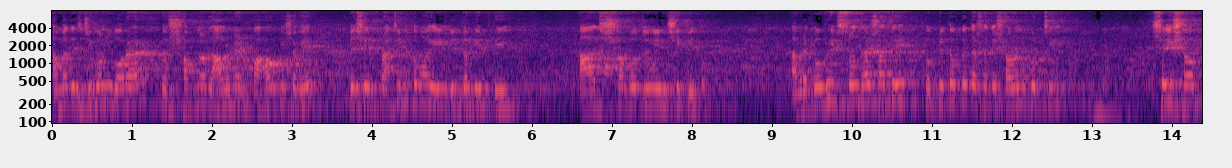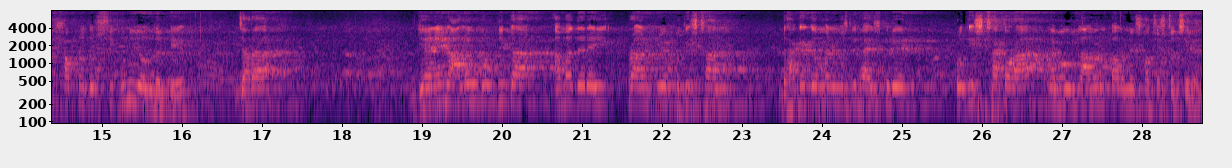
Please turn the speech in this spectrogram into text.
আমাদের জীবন গড়ার ও স্বপ্ন লালনের বাহক হিসেবে দেশের প্রাচীনতম এই বিদ্যাপীঠটি আজ সর্বজনীন স্বীকৃত। আমরা গভীর শ্রদ্ধার সাথে ও কৃতজ্ঞতার সাথে স্মরণ করছি সেই সব স্বপ্নদর্শী গুণীজনদেরকে যারা জ্ঞানের আলো পত্রিকা আমাদের এই প্রাণপ্রিয় প্রতিষ্ঠান ঢাকা গভর্নমেন্ট মুসলিম হাই স্কুলের প্রতিষ্ঠা করা এবং লালন পালনে সচেষ্ট ছিলেন।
